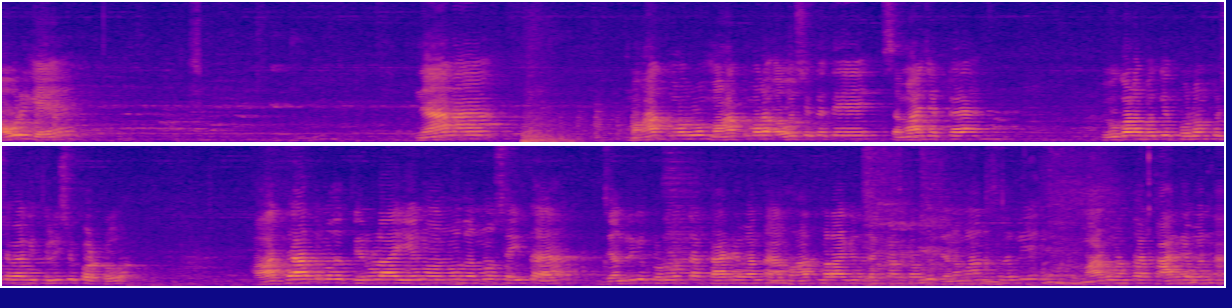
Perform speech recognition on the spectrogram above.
ಅವರಿಗೆ ಜ್ಞಾನ ಮಹಾತ್ಮರು ಮಹಾತ್ಮರ ಅವಶ್ಯಕತೆ ಸಮಾಜಕ್ಕೆ ಇವುಗಳ ಬಗ್ಗೆ ಕೂಲಂಕುಷವಾಗಿ ತಿಳಿಸಿಕೊಟ್ಟು ಆಧ್ಯಾತ್ಮದ ತಿರುಳ ಏನು ಅನ್ನೋದನ್ನು ಸಹಿತ ಜನರಿಗೆ ಕೊಡುವಂತ ಕಾರ್ಯವನ್ನ ಮಹಾತ್ಮರಾಗಿರ್ತಕ್ಕಂಥವ್ರು ಜನಮಾನಸದಲ್ಲಿ ಮಾಡುವಂತ ಕಾರ್ಯವನ್ನ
